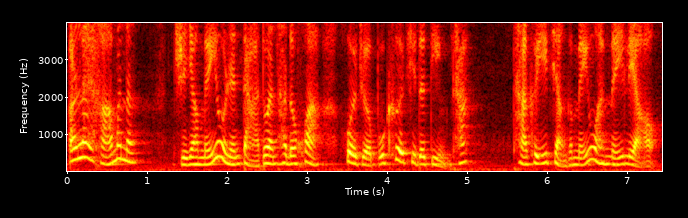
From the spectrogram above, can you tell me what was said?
而癞蛤蟆呢？只要没有人打断他的话，或者不客气的顶他，他可以讲个没完没了。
